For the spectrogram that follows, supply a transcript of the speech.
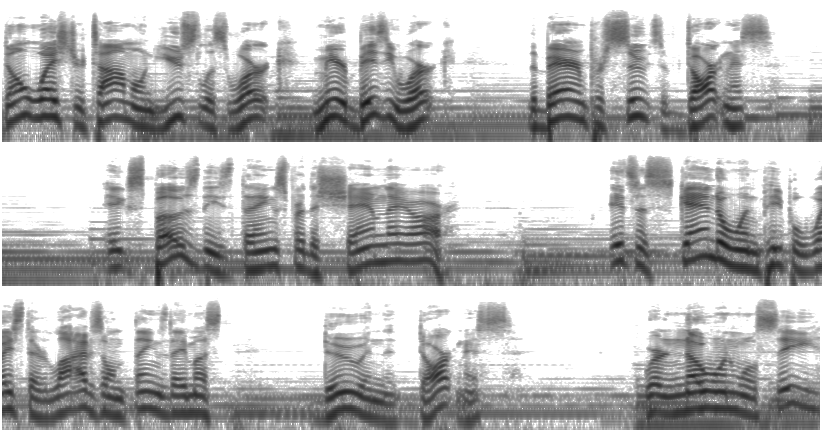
Don't waste your time on useless work, mere busy work, the barren pursuits of darkness. Expose these things for the sham they are. It's a scandal when people waste their lives on things they must do in the darkness where no one will see.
